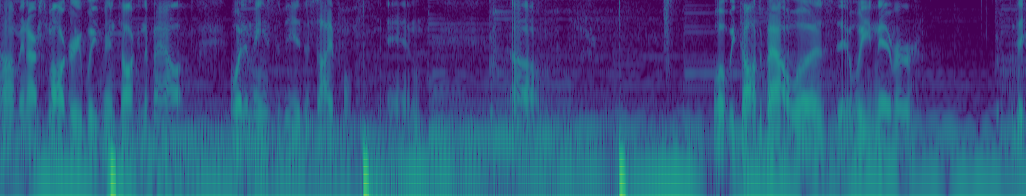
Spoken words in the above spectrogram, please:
Um, in our small group, we've been talking about what it means to be a disciple. And um, what we talked about was that we never, that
